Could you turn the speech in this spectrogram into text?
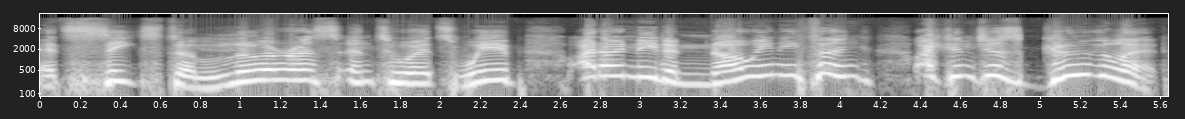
it seeks to lure us into its web. I don't need to know anything, I can just Google it.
